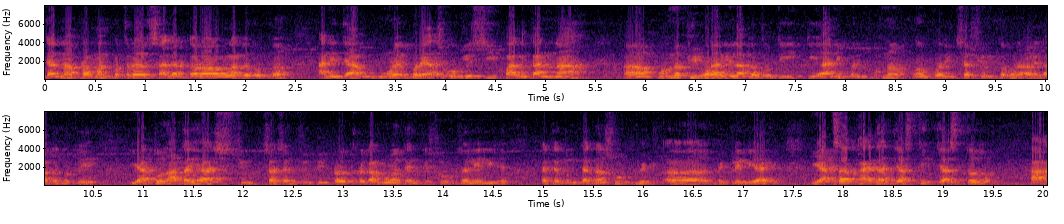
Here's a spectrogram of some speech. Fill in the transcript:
त्यांना प्रमाणपत्र सादर करावं लागत होतं. आणि त्यामुळे बऱ्याच ओबीसी पालकांना पूर्ण फी भरावी लागत होती की आणि परिपूर्ण परीक्षा शुल्क भरावे लागत होते. यातून आता ह्या शु शासन शुद्धीपत्रकामुळं त्यांची सूट झालेली आहे. त्याच्यातून त्यांना सूट भेट भेटलेली आहे. याचा फायदा जास्तीत जास्त हा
